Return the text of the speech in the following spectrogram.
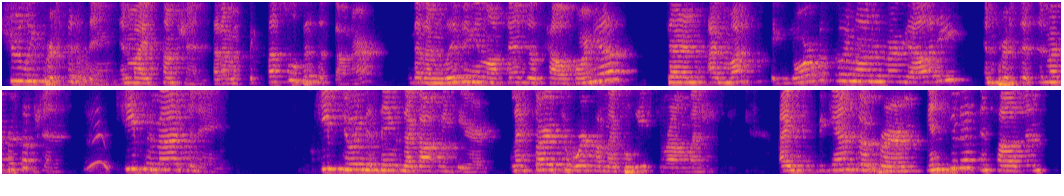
truly persisting in my assumption that I'm a successful business owner, that I'm living in Los Angeles, California, then I must ignore what's going on in my reality and persist in my perception. Mm. Keep imagining, keep doing the things that got me here. And I started to work on my beliefs around money. I began to affirm infinite intelligence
